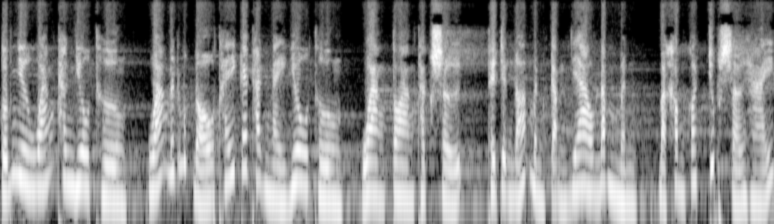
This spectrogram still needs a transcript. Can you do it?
Cũng như quán thân vô thường Quán đến mức độ thấy cái thân này vô thường Hoàn toàn thật sự thì chừng đó mình cầm dao đâm mình mà không có chút sợ hãi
